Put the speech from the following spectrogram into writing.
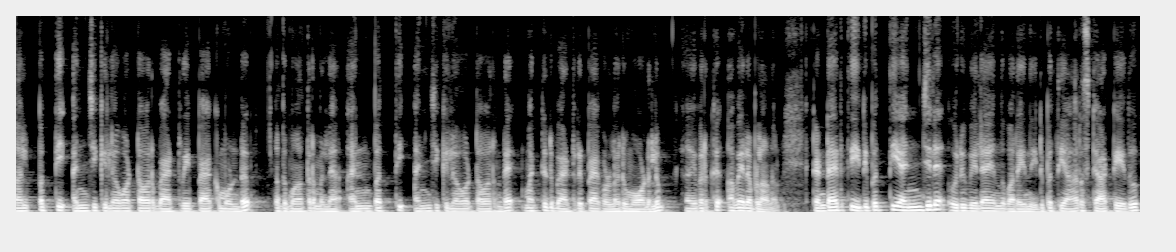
നാൽപ്പത്തി അഞ്ച് കിലോ അവർ ബാറ്ററി പാക്കുമുണ്ട് അതുമാത്രമല്ല അൻപത്തി അഞ്ച് കിലോ അവറിന്റെ മറ്റൊരു ബാറ്ററി പാക്കുള്ള ഒരു മോഡലും ഇവർക്ക് അവൈലബിൾ ആണ്. രണ്ടായിരത്തി ഇരുപത്തി അഞ്ചിലെ ഒരു വില എന്ന് പറയുന്നത് ഇരുപത്തി ആറ് സ്റ്റാർട്ട് ചെയ്തു.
